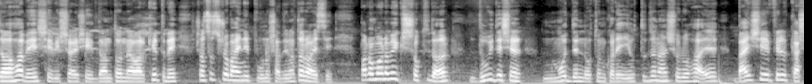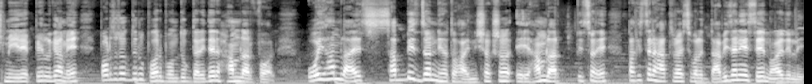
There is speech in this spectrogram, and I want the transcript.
দেওয়া হবে সে বিষয়ে সিদ্ধান্ত নেওয়ার ক্ষেত্রে সশস্ত্র বাহিনীর পূর্ণ স্বাধীনতা রয়েছে। পারমাণবিক শক্তিধর দুই দেশের মধ্যে নতুন করে এই উত্তেজনা শুরু হয় বাইশে এপ্রিল কাশ্মীরে পেলগামে পর্যটকদের উপর বন্দুকধারীদের হামলার পর। ওই হামলায় ছাব্বিশ জন নিহত হয়। নৃশংস এই হামলার পিছনে পাকিস্তানের হাত রয়েছে বলে দাবি জানিয়েছে নয়াদিল্লি।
